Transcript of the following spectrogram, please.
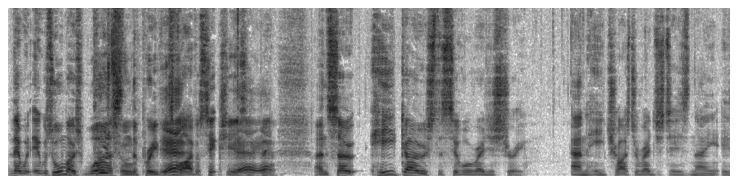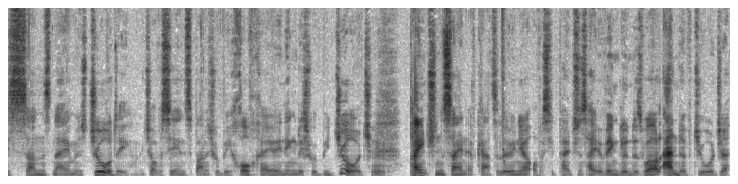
there, it was almost worse Brutal. than the previous Yeah. five or six years. Yeah, yeah. And so he goes to the civil registry, and he tries to register his name, his son's name as Jordi, which obviously in Spanish would be Jorge, in English would be George. Hmm. Patron saint of Catalonia, obviously patron saint of England as well, and of Georgia.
